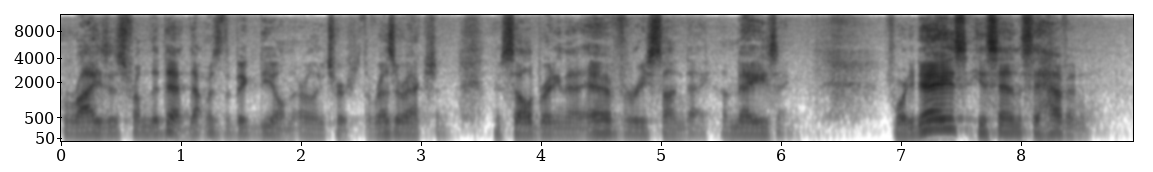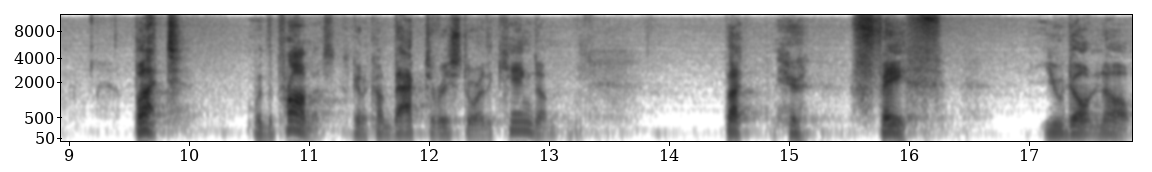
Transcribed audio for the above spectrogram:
rises from the dead. That was the big deal in the early church, the resurrection. They're celebrating that every Sunday. Amazing. 40 days, he ascends to heaven. But with the promise, he's going to come back to restore the kingdom. But here, faith, you don't know.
